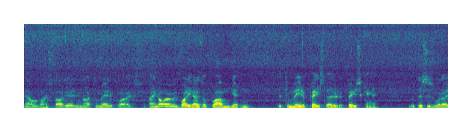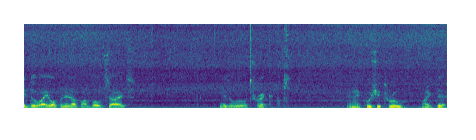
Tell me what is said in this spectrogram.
Now we're going to start adding our tomato products. I know everybody has a problem getting the tomato paste out of the paste can. But this is what I do. I open it up on both sides. Here's a little trick. And I push it through like this.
